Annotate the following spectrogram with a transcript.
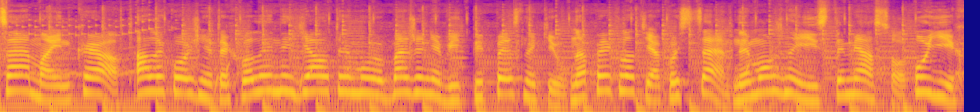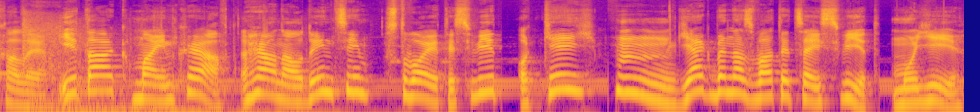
Це Майнкрафт, але кожні три хвилини я отримую обмеження від підписників. Наприклад, якось це не можна їсти м'ясо. Поїхали. І так, Майнкрафт. Гра на одинці, створити світ. Окей. Хм, як би назвати цей світ? Мої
